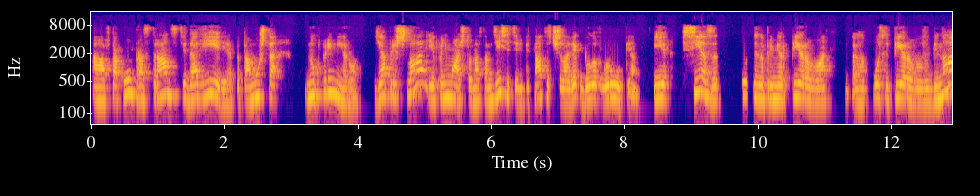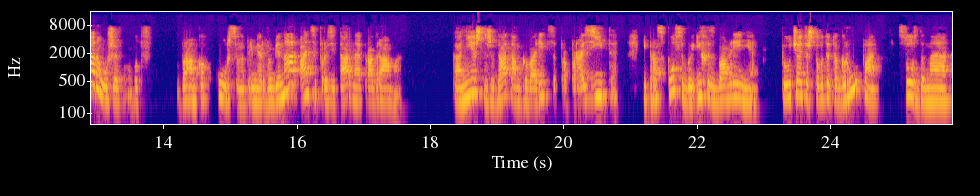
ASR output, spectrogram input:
а, в таком пространстве доверия, потому что, ну, к примеру, я пришла, я понимаю, что у нас там 10 или 15 человек было в группе, и все после, например, первого, э, после первого вебинара уже вот в рамках курса, например, вебинар «Антипаразитарная программа». Конечно же, да, там говорится про паразиты и про способы их избавления. Получается, что вот эта группа, созданная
